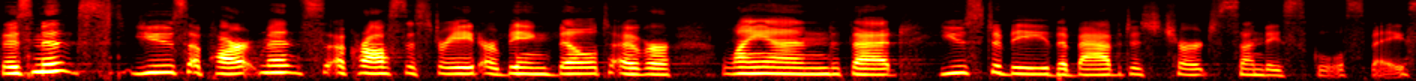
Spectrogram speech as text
Those mixed use apartments across the street are being built over land that used to be the Baptist Church Sunday school space.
